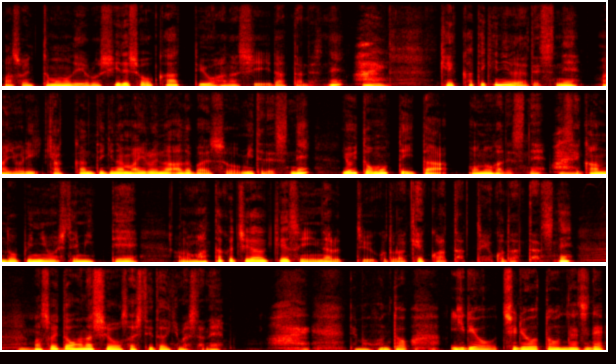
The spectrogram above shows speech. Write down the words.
まあ、そういったものでよろしいでしょうかっていうお話だったんですね。はい。結果的にはですね、まあ、より客観的な、まあ、いろいろなアドバイスを見てですね、良いと思っていたものがですね、はい、セカンドオピニオンをしてみて、あの、全く違うケースになるっていうことが結構あったということだったんですね。まあ、そういったお話をさせていただきましたね。はい。でも本当、医療、治療と同じで、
